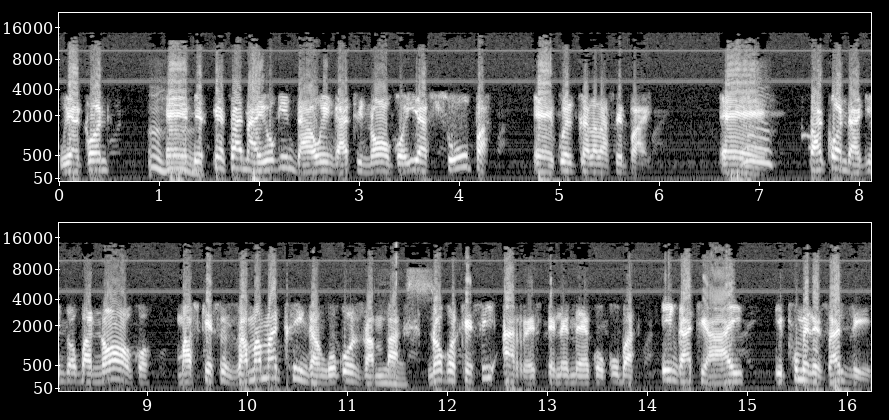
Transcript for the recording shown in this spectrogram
uyaqonda? Eh besike sanayo ke indawo engathi noko iyasihlupha eh kweli cala lasebhayi. Eh baqonda ke into yokuba noko maske sizama amaqhinga ngokozama uba Yes. noko ke siyiareste le meko kuba ingathi hayi iphumele ezandleni.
